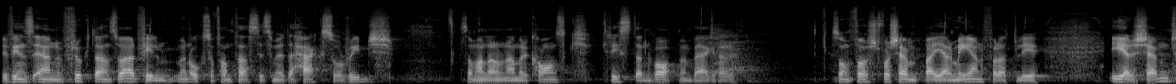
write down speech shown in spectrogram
Det finns en fruktansvärd film, men också fantastisk, som heter Hacksaw Ridge. Som handlar om en amerikansk kristen vapenvägrare. Som först får kämpa i armén för att bli erkänd,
